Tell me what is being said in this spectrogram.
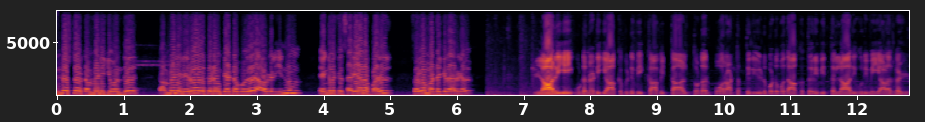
இண்டோஸ்டார் கம்பெனிக்கு வந்து கம்பெனி நிர்வாகத்திடம் கேட்டபோது அவர்கள் இன்னும் எங்களுக்கு சரியான பதில் சொல்ல மாட்டேங்கிறார்கள். லாரியை உடனடியாக விடுவிக்காவிட்டால் தொடர் போராட்டத்தில் ஈடுபடுவதாக தெரிவித்த லாரி உரிமையாளர்கள்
